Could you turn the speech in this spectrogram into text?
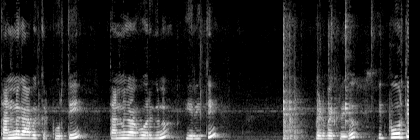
ತಣ್ಣಗಾಗ್ಬೇಕ್ರಿ ಪೂರ್ತಿ. ತಣ್ಣಗಾಗೋವರೆಗೂ ಈ ರೀತಿ ಬಿಡ್ಬೇಕ್ರಿ ಇದು. ಇದು ಪೂರ್ತಿ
